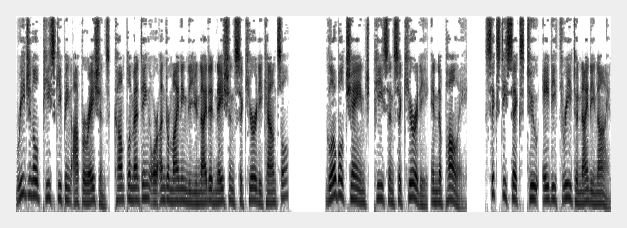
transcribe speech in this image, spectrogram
Regional Peacekeeping Operations, Complementing or Undermining the United Nations Security Council? Global Change, Peace and Security in Nepali. 66 83–99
